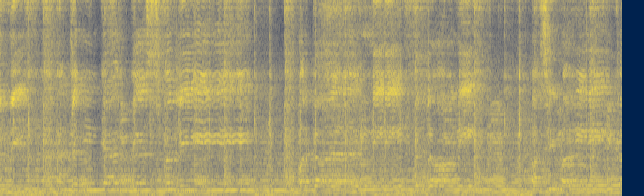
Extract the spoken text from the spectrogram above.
Wat ek bedoel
